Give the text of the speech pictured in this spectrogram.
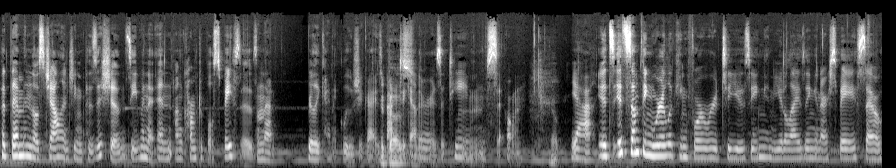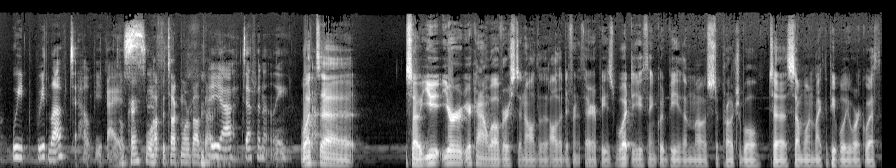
Put them in those challenging positions, even in uncomfortable spaces, and that really kind of glues you guys it back does. together as a team. So, yep. yeah, it's it's something we're looking forward to using and utilizing in our space. So we we'd, we'd love to help you guys. Okay, we'll have to talk more about that. yeah, definitely. What? Uh, so you you're you're kind of well versed in all the all the different therapies. What do you think would be the most approachable to someone like the people you work with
